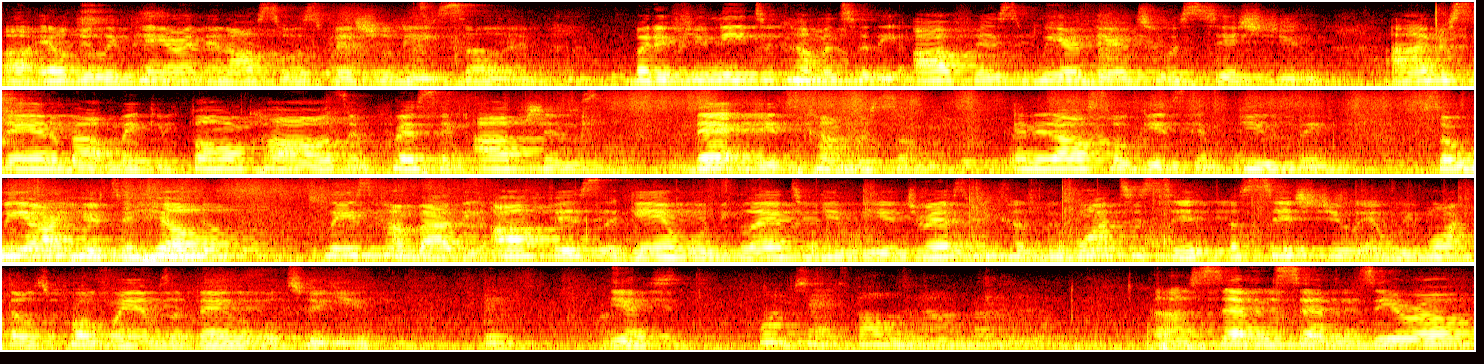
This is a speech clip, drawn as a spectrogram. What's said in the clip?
an elderly parent and also a special needs son. But if you need to come into the office, we are there to assist you. I understand about making phone calls and pressing options. That gets cumbersome, and it also gets confusing. So we are here to help. Please come by the office. Again, we'll be glad to give the address because we want to sit, assist you and we want those programs available to you. Yes. What's that phone number? Uh, seven seven zero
